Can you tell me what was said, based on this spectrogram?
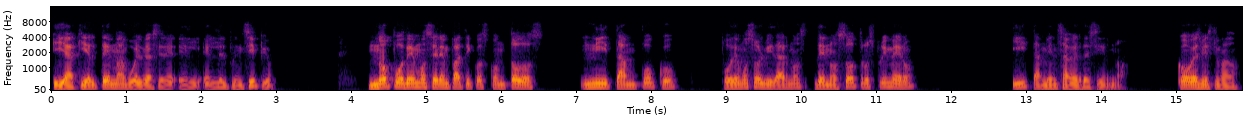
Y aquí el tema vuelve a ser el, el del principio. No podemos ser empáticos con todos, ni tampoco podemos olvidarnos de nosotros primero y también saber decir no. ¿Cómo ves, mi estimado?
